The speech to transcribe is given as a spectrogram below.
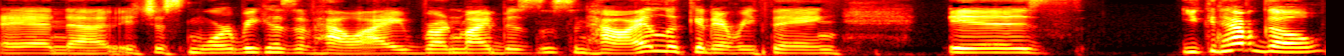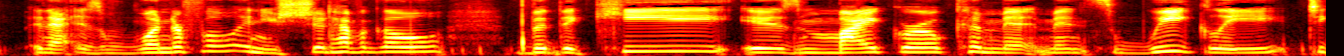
And uh, it's just more because of how I run my business and how I look at everything is you can have a goal and that is wonderful and you should have a goal. But the key is micro commitments weekly to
